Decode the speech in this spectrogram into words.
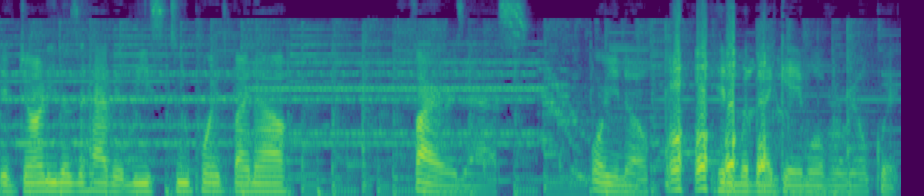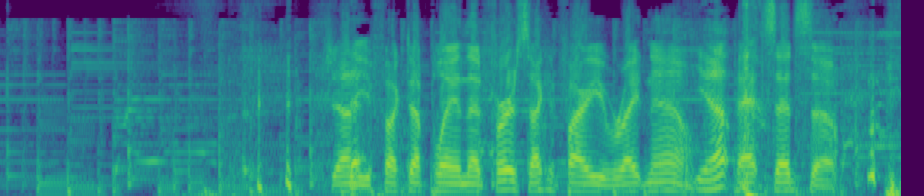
if Johnny doesn't have at least two points by now, fire his ass. Or, you know, hit him with that game over real quick. Johnny, you fucked up playing that first. I could fire you right now. Yep. Pat said so.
